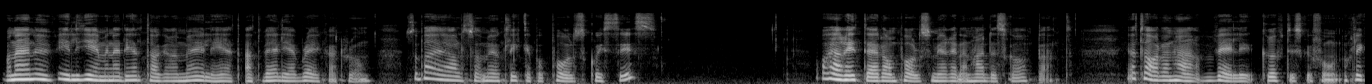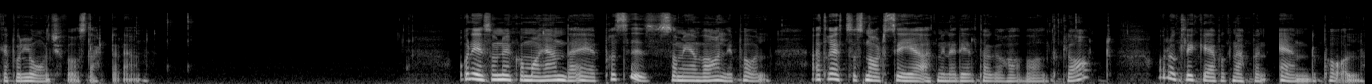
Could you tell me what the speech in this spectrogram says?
Och när jag nu vill ge mina deltagare möjlighet att välja breakout room så börjar jag alltså med att klicka på Polls Quizzes. Och här hittar jag de polls som jag redan hade skapat. Jag tar den här Välj gruppdiskussion och klickar på Launch för att starta den. Och det som nu kommer att hända är precis som i en vanlig poll, att rätt så snart ser jag att mina deltagare har valt klart och då klickar jag på knappen End poll.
